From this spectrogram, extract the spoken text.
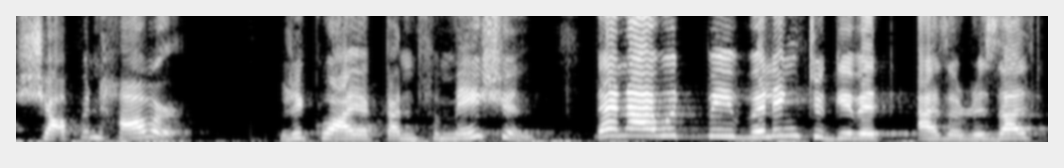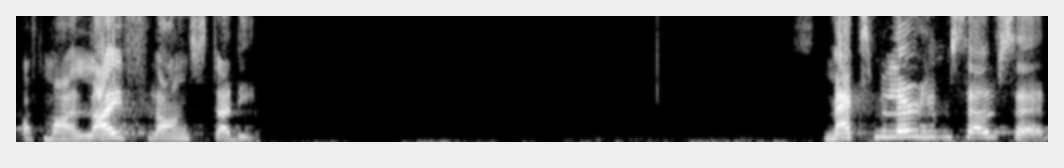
Schopenhauer require confirmation, then I would be willing to give it as a result of my lifelong study. Max Muller himself said,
